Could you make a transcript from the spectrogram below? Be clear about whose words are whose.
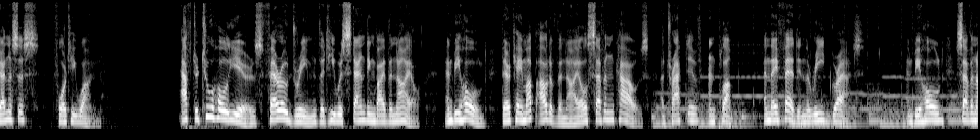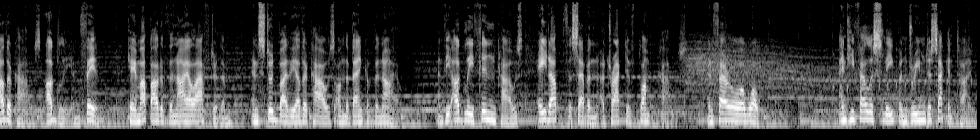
Speaker 1: Genesis 41 After two whole years Pharaoh dreamed that he was standing by the Nile, and behold, there came up out of the Nile seven cows, attractive and plump, and they fed in the reed grass. And behold, seven other cows, ugly and thin, came up out of the Nile after them, and stood by the other cows on the bank of the Nile and the ugly thin cows ate up the seven attractive plump cows. And Pharaoh awoke. And he fell asleep and dreamed a second time.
